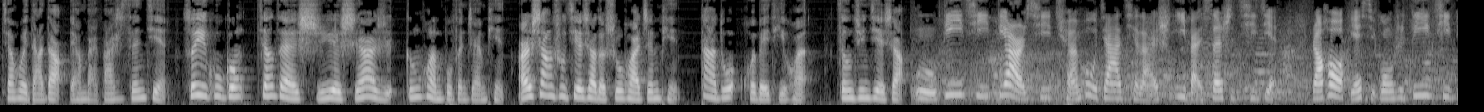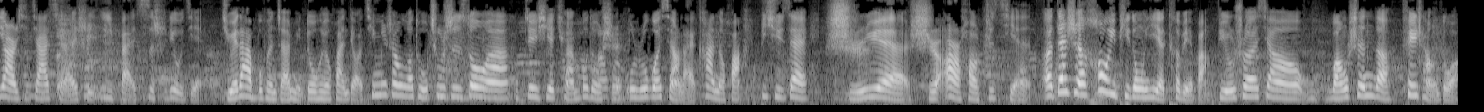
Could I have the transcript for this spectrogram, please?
将会达到两百八十三件，所以故宫将在十月十二日更换部分展品，而上述介绍的书画珍品大多会被替换。曾军介绍，嗯，第一期、第二期全部加起来是一百三十七件，然后《延禧宫》是第一期、第二期加起来是一百四十六件，绝大部分展品都会换掉，《清明上河图》、《出师颂》啊，这些全部都是。我如果想来看的话，必须在十月十二号之前。呃，但是后一批东西也特别棒，比如说像王申的非常多，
